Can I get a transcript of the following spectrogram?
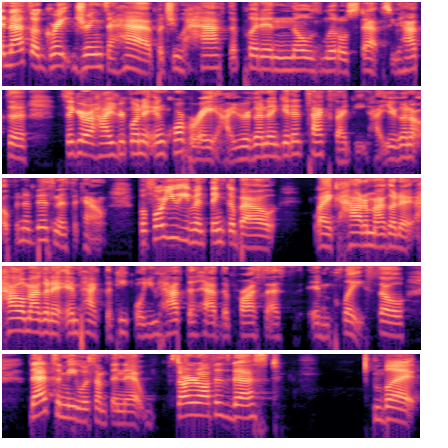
and that's a great dream to have, but you have to put in those little steps. You have to figure out how you're going to incorporate, how you're going to get a tax ID, how you're going to open a business account. Before you even think about like how am I going to how am I going to impact the people? You have to have the process in place. So that to me was something that started off as dust but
